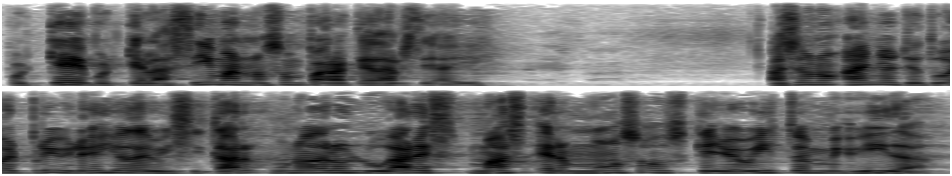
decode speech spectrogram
¿Por qué? Porque las cimas no son para quedarse ahí. Hace unos años yo tuve el privilegio de visitar uno de los lugares más hermosos que yo he visto en mi vida.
